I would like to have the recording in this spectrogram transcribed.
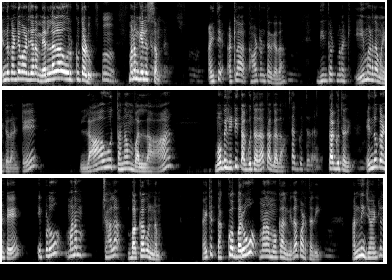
ఎందుకంటే వాడు జర మెల్లగా ఉరుకుతాడు. మనం గెలుస్తాం. అయితే అట్లా థాట్ ఉంటుంది కదా. దీంతో మనకి ఏం అర్థమవుతుంది అంటే లావుతనం వల్ల మొబిలిటీ తగ్గుతుందా తగ్గదా? తగ్గుతుందండి. తగ్గుతుంది. ఎందుకంటే ఇప్పుడు మనం చాలా బక్కగా ఉన్నాం. అయితే తక్కువ బరువు మన మోకాల మీద పడుతుంది. అన్ని జాయింట్లు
